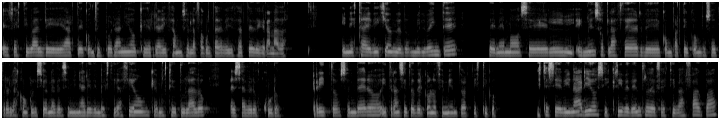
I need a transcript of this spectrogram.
el Festival de Arte Contemporáneo que realizamos en la Facultad de Bellas Artes de Granada. En esta edición de 2020 tenemos el inmenso placer de compartir con vosotros las conclusiones del seminario de investigación que hemos titulado El saber oscuro, ritos, senderos y tránsito del conocimiento artístico. Este seminario se inscribe dentro del Festival FACPA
